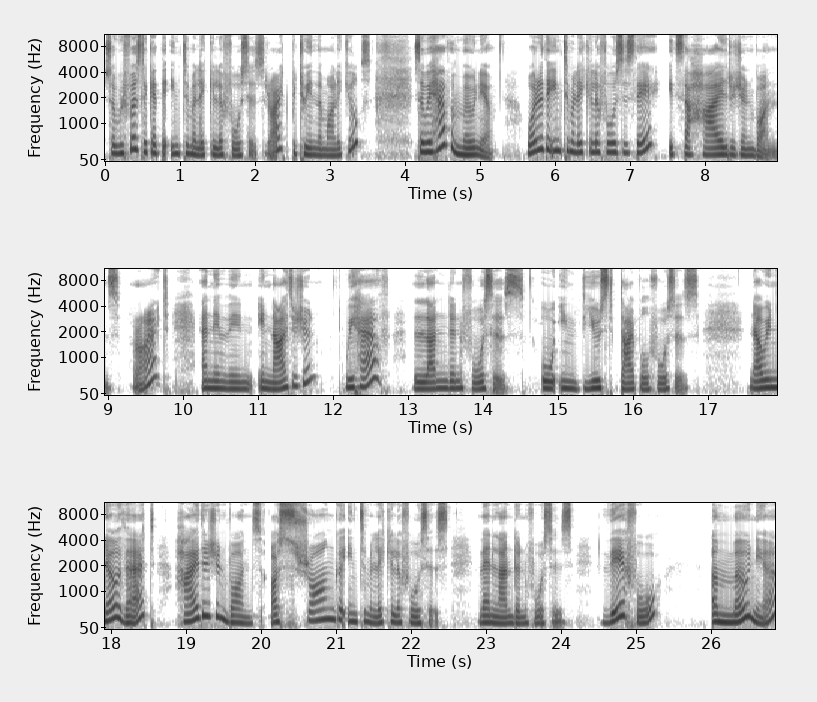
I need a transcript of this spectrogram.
So we first look at the intermolecular forces, right, between the molecules. So we have ammonia. What are the intermolecular forces there? It's the hydrogen bonds, right? And in, in nitrogen, we have London forces or induced dipole forces. Now we know that hydrogen bonds are stronger intermolecular forces than London forces. Therefore, ammonia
